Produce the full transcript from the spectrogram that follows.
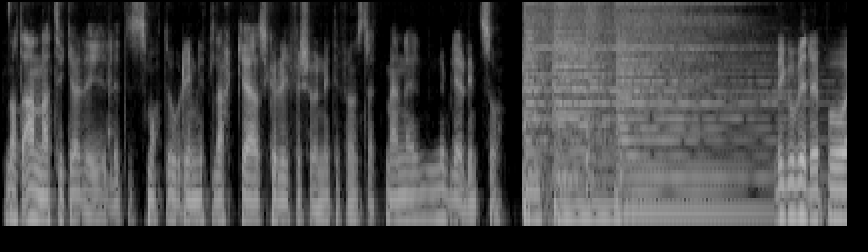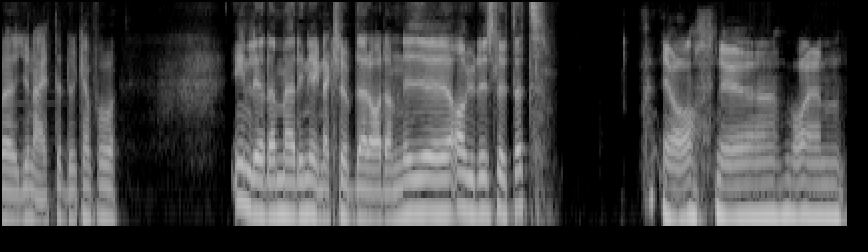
något annat tycker jag är lite smått orimligt. Lacka skulle ju försvunnit i fönstret, men eh, nu blev det inte så. Vi går vidare på eh, United. Du kan få inleda med din egna klubb där Adam. Ni eh, avgjorde i slutet. Ja, det var en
